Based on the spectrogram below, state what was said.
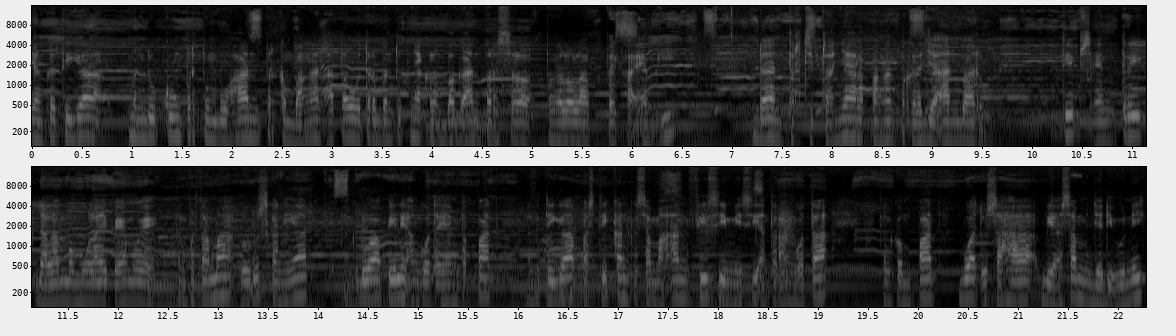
yang ketiga, mendukung pertumbuhan, perkembangan atau terbentuknya kelembagaan pengelola PKMI dan terciptanya lapangan pekerjaan baru. Tips and trick dalam memulai PMW. Yang pertama, luruskan niat. Yang kedua, pilih anggota yang tepat. Yang ketiga, pastikan kesamaan visi misi antara anggota. Yang keempat, buat usaha biasa menjadi unik.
